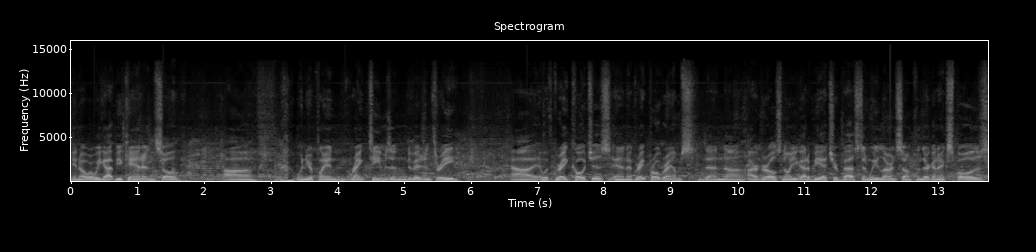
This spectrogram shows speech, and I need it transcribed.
You know where we got Buchanan. So uh, when you're playing ranked teams in Division Three uh, with great coaches and uh, great programs, then uh, our girls know you got to be at your best, and we learn something. They're going to expose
